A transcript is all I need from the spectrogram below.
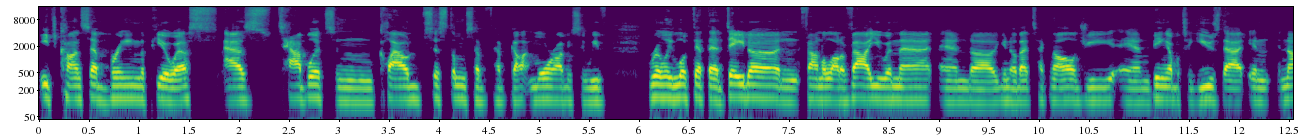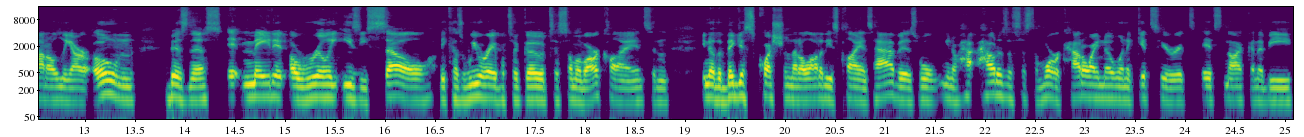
each concept bringing the POS as tablets and cloud systems have, have gotten more. Obviously, we've really looked at that data and found a lot of value in that and, uh, you know, that technology and being able to use that in, not only our own business, it made it a really easy sell because we were able to go to some of our clients. And, you know, the biggest question that a lot of these clients have is, well, you know, how, how does the system work? How do I know when it gets here? It's it's not going to be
